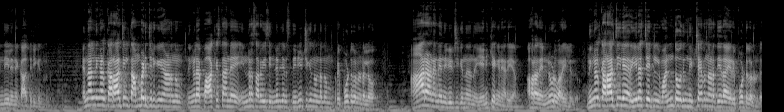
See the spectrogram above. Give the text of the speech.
ഇന്ത്യയിൽ എന്നെ കാത്തിരിക്കുന്നുണ്ട്. എന്നാൽ നിങ്ങൾ കറാച്ചിയിൽ തമ്പടിച്ചിരിക്കുകയാണെന്നും നിങ്ങളെ പാകിസ്ഥാന്റെ ഇന്റർ സർവീസ് ഇന്റലിജൻസ് നിരീക്ഷിക്കുന്നുണ്ടെന്നും റിപ്പോർട്ടുകളുണ്ടല്ലോ. ആരാണ് എന്നെ നിരീക്ഷിക്കുന്നതെന്ന് എനിക്കെങ്ങനെ അറിയാം? അവർ അത് എന്നോട് പറയില്ലല്ലോ. നിങ്ങൾ കറാച്ചിയിലെ റിയൽ എസ്റ്റേറ്റിൽ വൻതോതിൽ നിക്ഷേപം നടത്തിയതായി റിപ്പോർട്ടുകളുണ്ട്.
